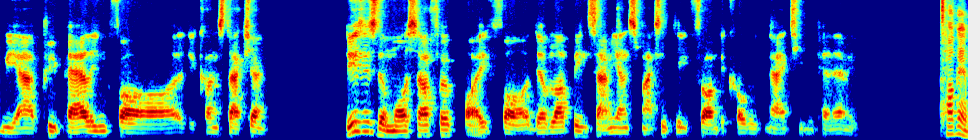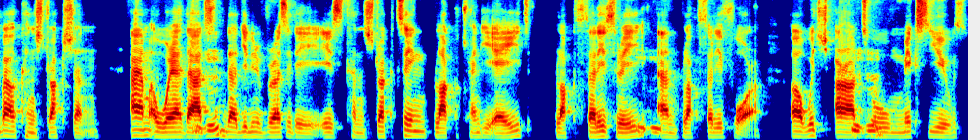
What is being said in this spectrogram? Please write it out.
we are preparing for the construction. This is the most suffer point for developing Samyan Smart City from the COVID-19 pandemic. Talking about construction, I'm aware that mm-hmm. the university is constructing Block 28, Block 33, mm-hmm. and Block 34 uh, which are mm-hmm. two mixed use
